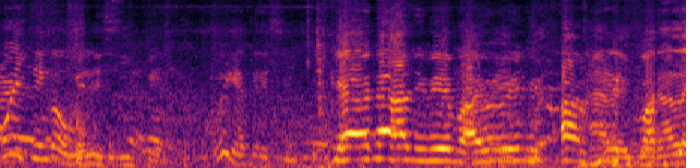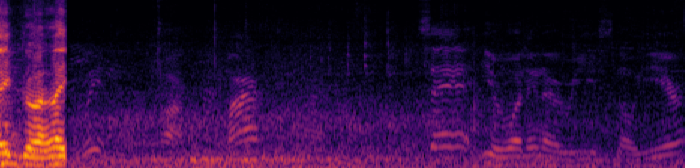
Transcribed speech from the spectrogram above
What do you think of winning CK? What do you get for the CK? Yeah, no, anyway, man. We really have I like that. I like that. I like. Mark, Mark, say you're running a race now here,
